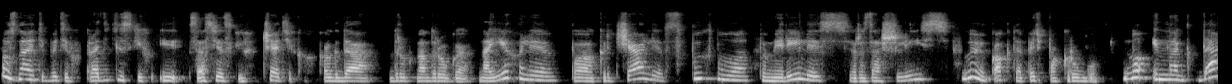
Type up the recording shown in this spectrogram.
Ну, знаете, в этих родительских и соседских чатиках, когда друг на друга наехали, покричали, вспыхнуло, помирились, разошлись, ну и как-то опять по кругу. Но иногда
